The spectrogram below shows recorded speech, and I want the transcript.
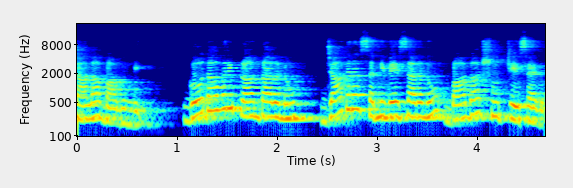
చాలా బాగుంది. గోదావరి ప్రాంతాలను జాతర సన్నివేశాలను బాగా షూట్ చేశాడు.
